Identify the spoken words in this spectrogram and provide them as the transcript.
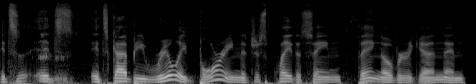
it's it's it's got to be really boring to just play the same thing over again and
